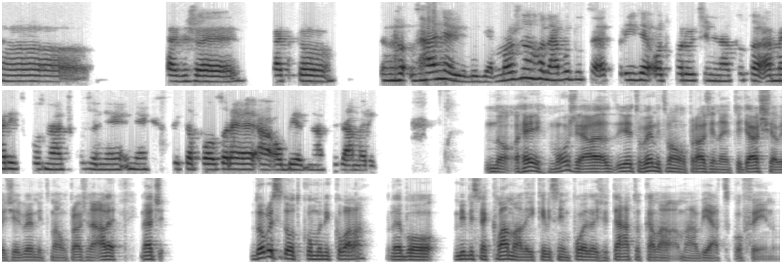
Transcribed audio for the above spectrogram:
uh, takže takto zháňajú ľudia. Možno ho na budúce, ak príde, odporúčim na túto americkú značku, že ne, nech si to pozrie a objedná si z Ameriky. No hej, môže, a je to veľmi tmavo pražené, to je ďalšia vec, že je veľmi tmavo pražené, ale ináč, dobre si to odkomunikovala, lebo my by sme klamali, keby sme im povedali, že táto káva má viac kofeínu.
